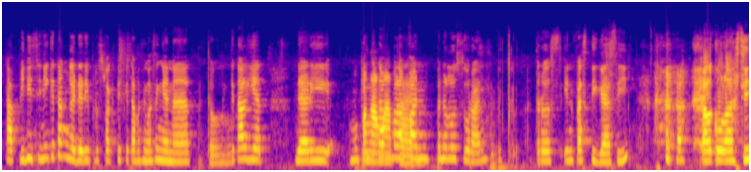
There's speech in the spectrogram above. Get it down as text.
tapi di sini kita nggak dari perspektif kita masing-masing ya Nat. Betul. Kita lihat dari mungkin kita Pengamatan. melakukan penelusuran, terus investigasi. Kalkulasi.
